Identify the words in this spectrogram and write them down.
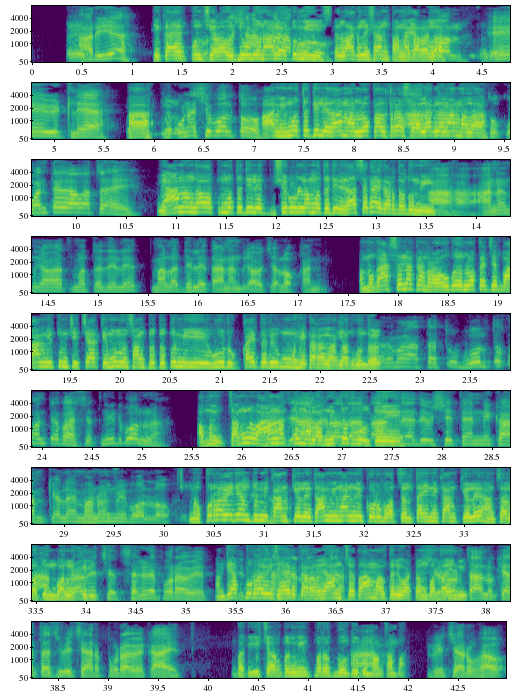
अरे ये. हे काय पुंचीराव नको निवडून आल्यावर तुम्ही करू. लागले शहाणपणा ए, करायला? बोल. ए विठल्या. हा. तू कोणाशी बोलतो? आम्ही मत दिलेत आम्हाला लोकांना त्रास व्हायला लागला ना आम्हाला. तू कोणत्या गावाचा आहे? मी आनंद गावात मत दिलेत शिरूरला मत दिलेत. असं काय करता तुम्ही? हा हा. आनंद गावात मत दिलेत मला दिलेत आनंद गावच्या लोकांनी. मग असं नका ना राव उगाच लोकांचे आम्ही तुमचे चाहते म्हणून सांगतो तर तुम्ही उर- काहीतरी हे करायला लागलात गोंधळ. अरे मग आता तू बोलतो कोणत्या भाषेत? नीट बोल ना. चांगलं माझ्या तुम्हाला नीटच बोलतोय. दिवशी त्यांनी काम केलंय म्हणून मी बोललो. मग पुरावे द्या ना तुम्ही काम केलंय तर आम्ही मान्य करू बा चल ताईने काम केलंय आणि चला हा, तुम्ही बोलला सगळे पुरावे द्या पुरावे जाहीर करा म्हणजे. आमच्यात आम्हाला तरी वाटतं बा ताईने. तालुक्यातच विचार पुरावे काय आहेत? बरं विचारतो मी परत बोलतो हा. तुम्हाला थांबा. विचारू हा.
